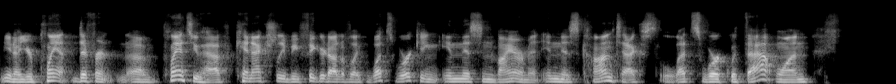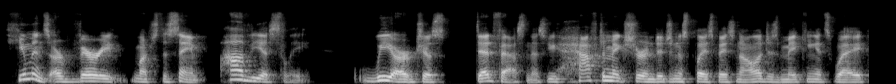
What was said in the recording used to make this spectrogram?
you know your plant different uh, plants you have can actually be figured out of like what's working in this environment in this context. Let's work with that one. Humans are very much the same. Obviously we are just dead fast in this. You have to make sure indigenous place-based knowledge is making its way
